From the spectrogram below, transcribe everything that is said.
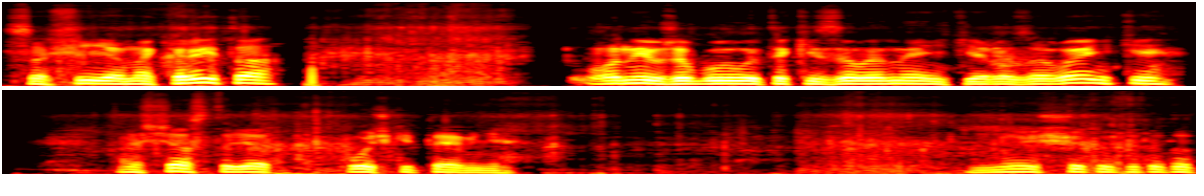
Софія накрита. Вони вже були такі зелененькі, розовенькі. А зараз стоять почки темні. Ну і ще тут этот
